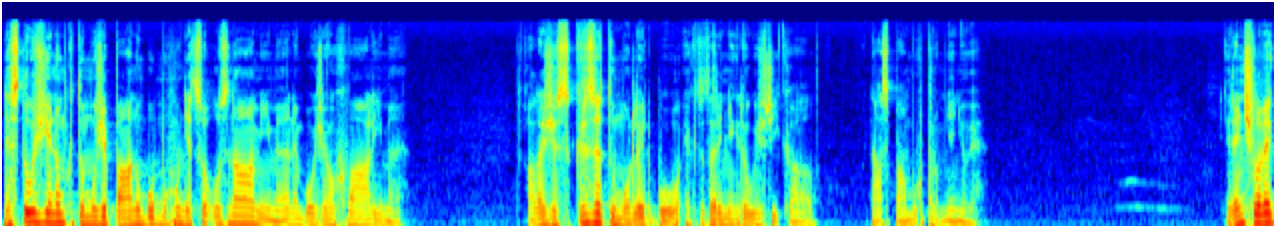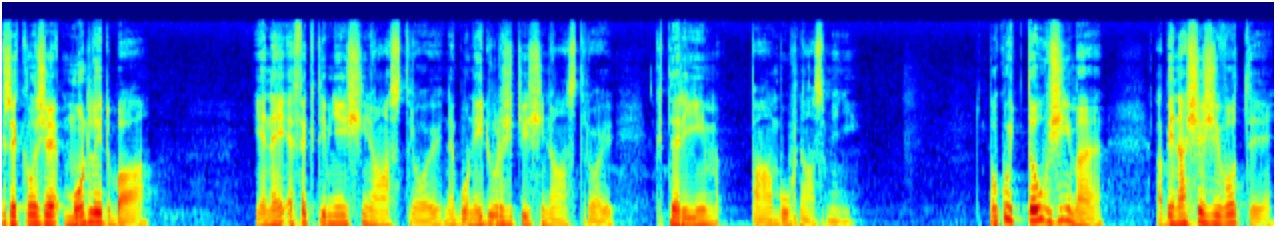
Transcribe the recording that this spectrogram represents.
neslouží jenom k tomu, že Pánu Bohu něco oznámíme nebo že ho chválíme, ale že skrze tu modlitbu, jak to tady někdo už říkal, nás Pán Bůh proměňuje. Jeden člověk řekl, že modlitba je nejefektivnější nástroj nebo nejdůležitější nástroj, kterým Pán Bůh nás mění. Pokud toužíme, aby naše životy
